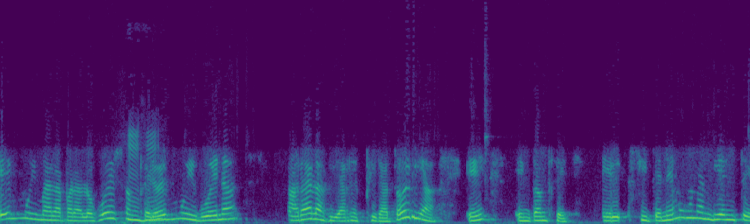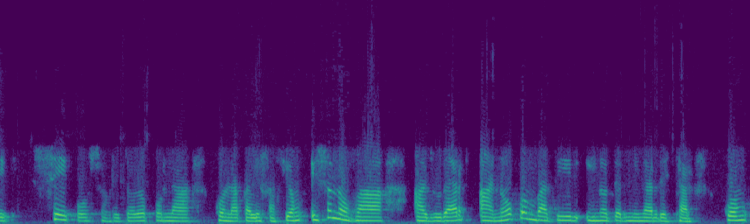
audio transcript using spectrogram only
es muy mala para los huesos, pero es muy buena para las vías respiratorias. ¿eh? Entonces, el, si tenemos un ambiente seco, sobre todo con la, con la calefacción, eso nos va a ayudar a no combatir y no terminar de estar con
